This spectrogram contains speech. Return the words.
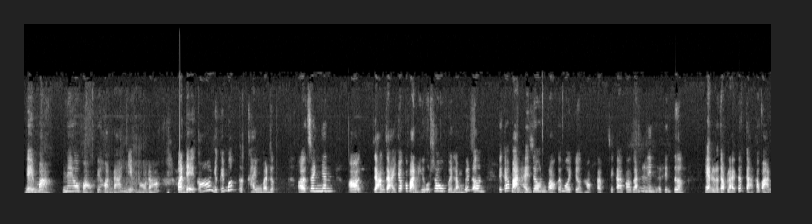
để mà neo vào cái hòn đá nhiệm màu đó. Và để có những cái bước thực hành và được ờ, uh, doanh nhân uh, giảng giải cho các bạn hiểu sâu về lòng biết ơn thì các bạn hãy dồn vào cái môi trường học tập CK có gắn link ở trên tường hẹn gặp lại tất cả các bạn.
